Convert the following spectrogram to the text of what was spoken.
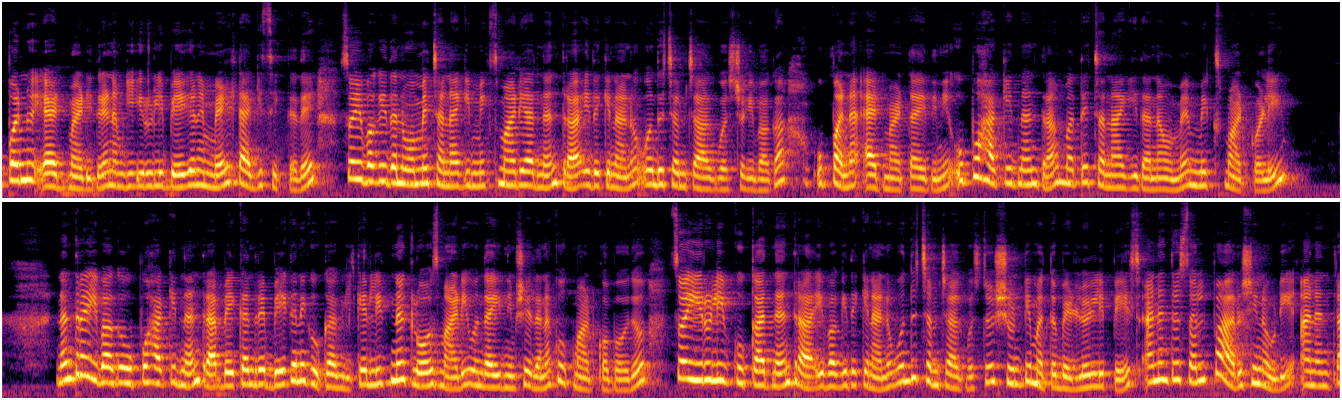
ಉಪ್ಪನ್ನು ಆ್ಯಡ್ ಮಾಡಿದರೆ ನಮಗೆ ಈರುಳ್ಳಿ ಬೇಗನೆ ಮೆಲ್ಟ್ ಆಗಿ ಸಿಗ್ತದೆ. ಸೊ ಇವಾಗ ಇದನ್ನು ಒಮ್ಮೆ ಚೆನ್ನಾಗಿ ಮಿಕ್ಸ್ ಮಾಡಿ ಆದ ನಂತರ ಇದಕ್ಕೆ ನಾನು ಒಂದು ಚಮಚ ಆಗುವಷ್ಟು ಇವಾಗ ಉಪ್ಪನ್ನು ಆ್ಯಡ್ ಮಾಡ್ತಾ ಇದ್ದೀನಿ. ಉಪ್ಪು ಹಾಕಿದ ನಂತರ ಮತ್ತೆ ಚೆನ್ನಾಗಿ ಇದನ್ನು ಒಮ್ಮೆ ಮಿಕ್ಸ್ ಮಾಡ್ಕೊಳ್ಳಿ. ನಂತರ ಇವಾಗ ಉಪ್ಪು ಹಾಕಿದ ನಂತರ ಬೇಕಂದರೆ ಬೇಗನೆ ಕುಕ್ ಆಗಲಿಕ್ಕೆ ಲಿಡ್ನ ಕ್ಲೋಸ್ ಮಾಡಿ ಒಂದು ಐದು ನಿಮಿಷ ಇದನ್ನು ಕುಕ್ ಮಾಡ್ಕೋಬೋದು. ಸೊ ಈರುಳ್ಳಿ ಕುಕ್ ಆದ ನಂತರ ಇವಾಗ ಇದಕ್ಕೆ ನಾನು ಒಂದು ಚಮಚ ಆಗುವಷ್ಟು ಶುಂಠಿ ಮತ್ತು ಬೆಳ್ಳುಳ್ಳಿ ಪೇಸ್ಟ್ ಆನಂತರ ಸ್ವಲ್ಪ ಅರಿಶಿನ ಹುಡಿ, ಆನಂತರ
